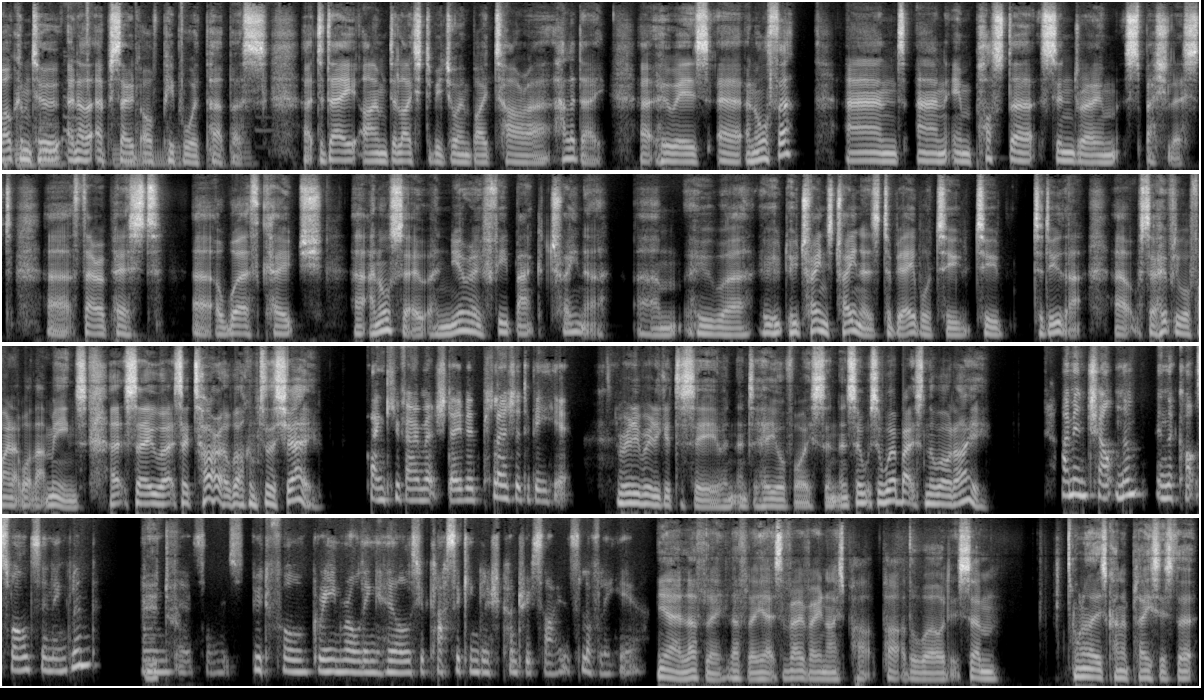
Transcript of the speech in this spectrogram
Welcome to another episode of People with Purpose. Uh, today, I'm delighted to be joined by Tara Halliday, uh, who is uh, an author and an imposter syndrome specialist, uh, therapist, uh, a worth coach, uh, and also a neurofeedback trainer um, who, who, who trains trainers to be able to to to do that. so hopefully, we'll find out what that means. so, so Tara, welcome to the show. Thank you very much, David. Pleasure to be here. Really, really good to see you and, and to hear your voice. And, and so, so whereabouts in the world are you? I'm in Cheltenham in the Cotswolds in England. And it's, it's, beautiful green rolling hills, your classic English countryside. It's lovely here. Yeah, lovely, lovely. Yeah, it's a very, very nice part part of the world. It's um one of those kind of places that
